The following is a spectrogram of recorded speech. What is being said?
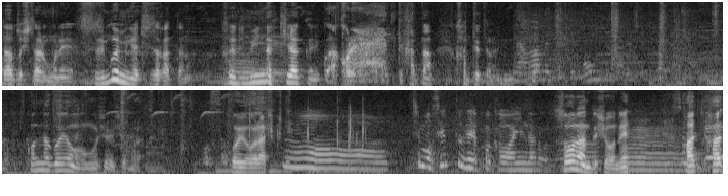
だとしたらもうねすごい実が小さかったの。それでみんな気楽に「あこれ!」って買った買ってたのに。こんなご用も面白いでしょほら紅葉らしくて。ちもセットでやっぱ可愛いん。だろうなそうなんでしょうね。うん。はは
